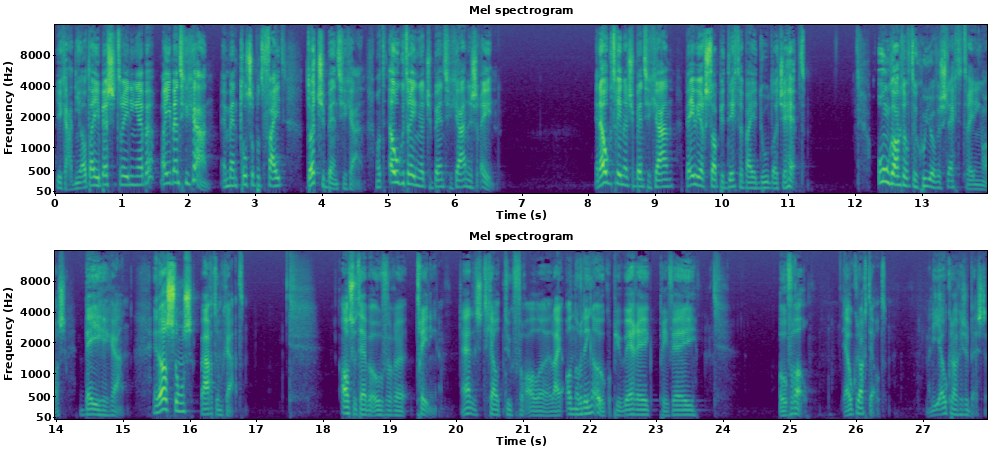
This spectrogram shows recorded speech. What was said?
Je gaat niet altijd je beste training hebben, maar je bent gegaan. En bent trots op het feit dat je bent gegaan. Want elke training dat je bent gegaan is er één. En elke training dat je bent gegaan, ben je weer een stapje dichter bij het doel dat je hebt. Ongeacht of het een goede of een slechte training was, ben je gegaan. En dat is soms waar het om gaat. Als we het hebben over uh, trainingen. Dus het geldt natuurlijk voor allerlei andere dingen ook. Op je werk, privé, overal. Elke dag telt. Maar niet elke dag is het beste.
